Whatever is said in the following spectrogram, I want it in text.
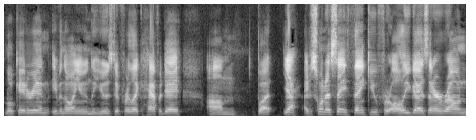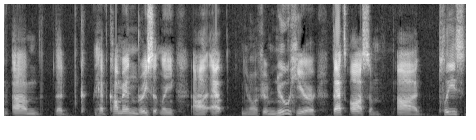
locator in, even though I only used it for like half a day. Um, but yeah, I just want to say thank you for all you guys that are around um, that have come in recently. Uh, at, you know, if you're new here, that's awesome. Uh, please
